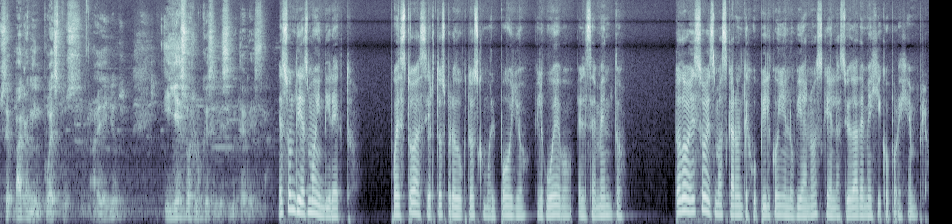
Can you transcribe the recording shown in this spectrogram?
se pagan impuestos a ellos y eso es lo que se les interesa. Es un diezmo indirecto, puesto a ciertos productos como el pollo, el huevo, el cemento, todo eso es más caro en Tejupilco y en Lubianos que en la Ciudad de México, por ejemplo.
